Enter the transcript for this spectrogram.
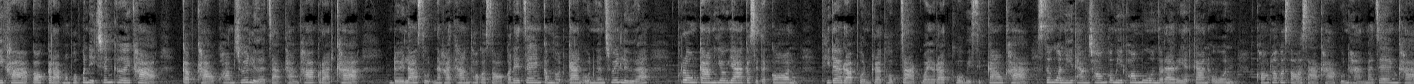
ีค่ะ ก็กลับมาพบกันอีกเช่นเคยค่ะ กับข่าวความช่วยเหลือจากทางภาครัฐค่ะ โดยล่าสุดนะคะ ทางทกสก็ได้แจ้งกำหนดการโอนเงินช่วยเหลือ โครงการเยียวยาเกษตรกร ที่ได้รับผลกระทบจากไวรัสโควิด -19 ค่ะ ซึ่งวันนี้ทางช่องก็มีข้อมูลรายละเอียดการโอน ของทกสสาขาขุนหารมาแจ้งค่ะ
